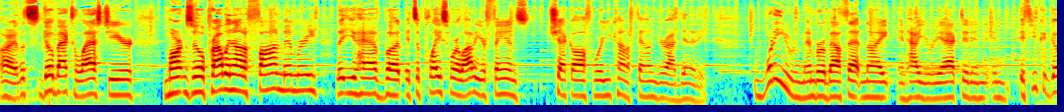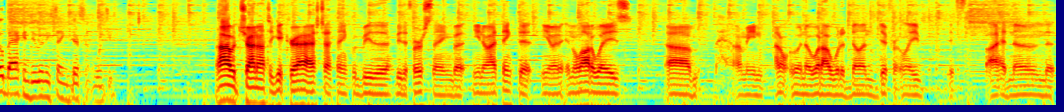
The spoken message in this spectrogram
All right, let's go back to last year. Martinsville, probably not a fond memory that you have, but it's a place where a lot of your fans check off where you kind of found your identity. What do you remember about that night and how you reacted? And, and if you could go back and do anything different, would you? I would try not to get crashed. I think would be the be the first thing. But you know, I think that you know, in, in a lot of ways, um, I mean, I don't really know what I would have done differently if I had known that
